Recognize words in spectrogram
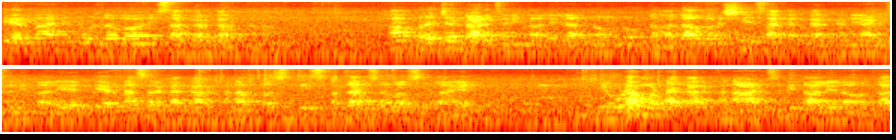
तेरणा आणि तुळजाभवानी साखर कारखाना. हा प्रचंड अडचणीत आलेला. नऊ नऊ दहा दहा वर्षे साखर कारखाने अडचणीत आलेले. तेरणासारखा कारखाना पस्तीस हजार सभासद आहेत. एवढा मोठा कारखाना अडचणीत आलेला होता.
